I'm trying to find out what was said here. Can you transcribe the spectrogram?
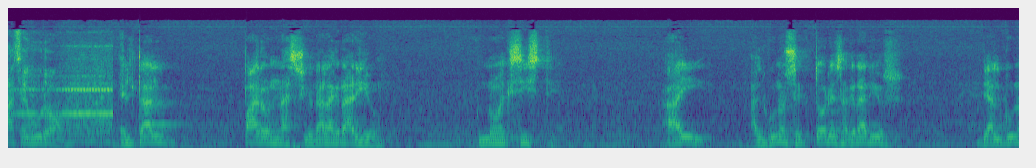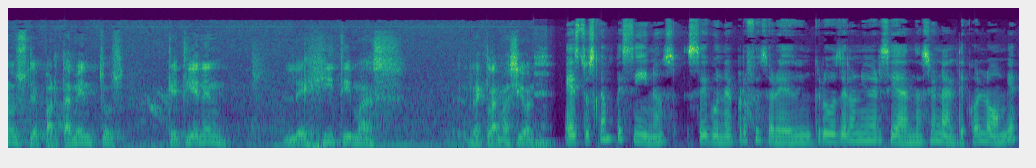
aseguró. El tal paro nacional agrario no existe. Hay algunos sectores agrarios de algunos departamentos que tienen legítimas reclamación. Estos campesinos, según el profesor Edwin Cruz de la Universidad Nacional de Colombia,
